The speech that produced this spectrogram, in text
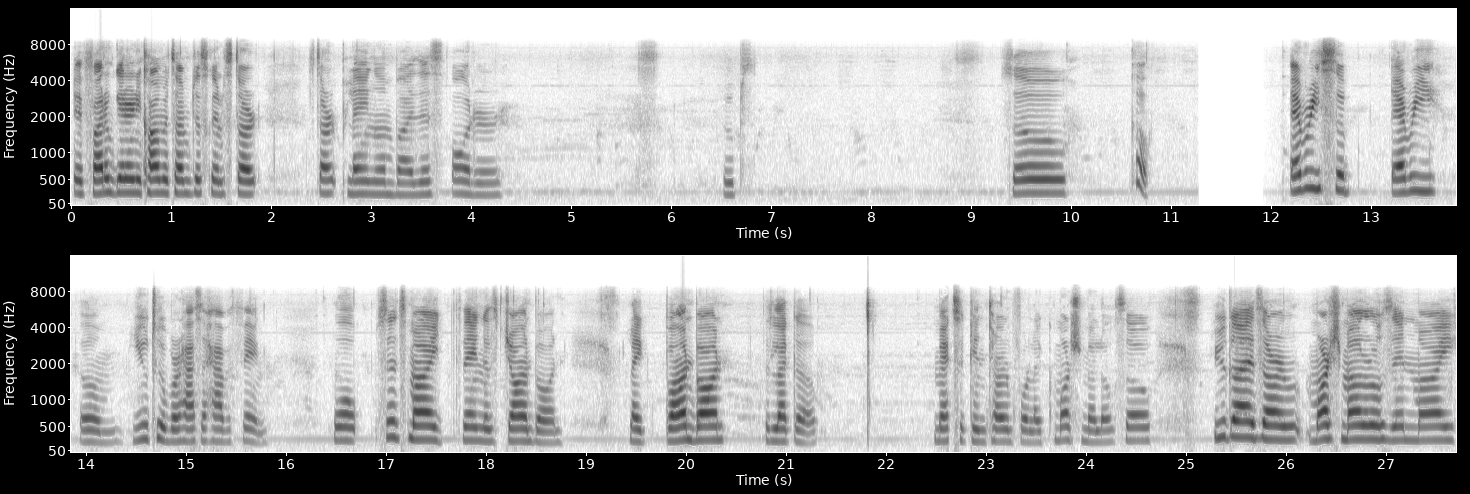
if I don't get any comments, I'm just gonna start start playing them by this order. Oops. So, go. Every sub, every um YouTuber has to have a thing. Well, since my thing is Jon Bon, like Bon Bon is like a Mexican term for like marshmallow. So you guys are marshmallows in my,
